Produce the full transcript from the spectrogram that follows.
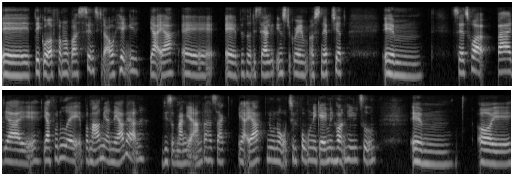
Øh, det er gået op for mig, hvor sindssygt afhængig jeg er af, af hvad hedder det, særligt Instagram og Snapchat. Øhm, så jeg tror bare, at jeg, øh, jeg har fundet ud af, hvor meget mere nærværende, ligesom mange af andre har sagt, jeg er nu, når telefonen ikke er i min hånd hele tiden. Øhm, og øh,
